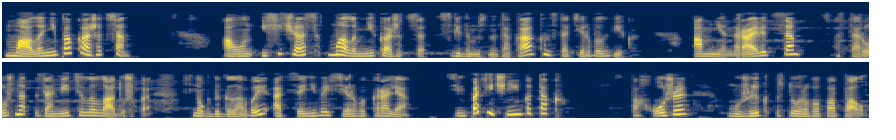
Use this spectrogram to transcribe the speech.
Мало не покажется. А он и сейчас малым не кажется, с видом знатока констатировал Вик. А мне нравится, осторожно заметила ладушка, с ног до головы оценивая серого короля. Симпатичненько так. Похоже, мужик здорово попал.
